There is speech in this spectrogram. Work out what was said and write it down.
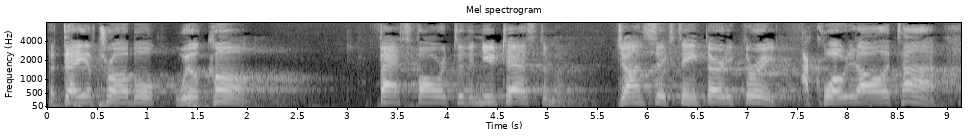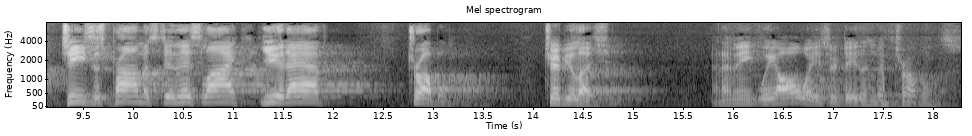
A day of trouble will come. Fast forward to the New Testament. John 16 33. I quote it all the time. Jesus promised in this life you'd have trouble, tribulation. And I mean, we always are dealing with troubles.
